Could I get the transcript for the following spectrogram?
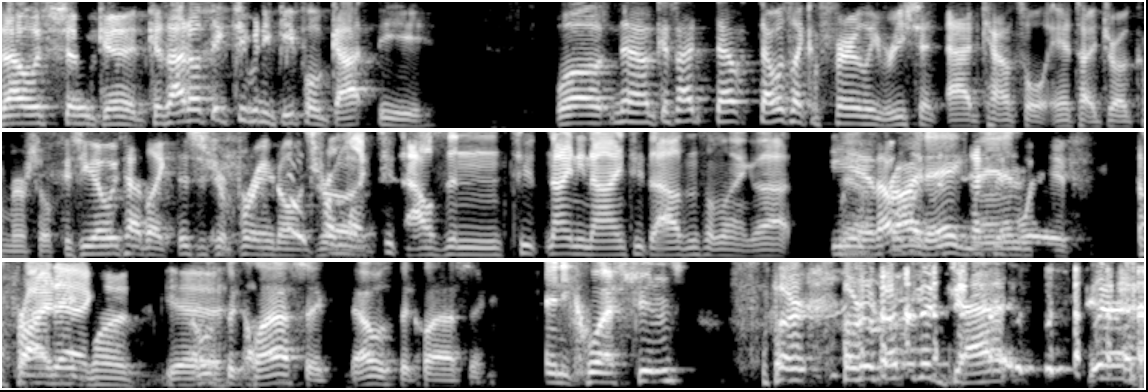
that was so good because I don't think too many people got the Well, no, because I that, that was like a fairly recent ad council anti-drug commercial. Because you always had like this is your brain It on drugs from like 2000, two- 99, 2000, something like that. yeah, that was like the egg, second man. wave. The fried egg. one. Yeah, That was the classic. That was the classic. Any questions? I remember the dad. Yeah,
